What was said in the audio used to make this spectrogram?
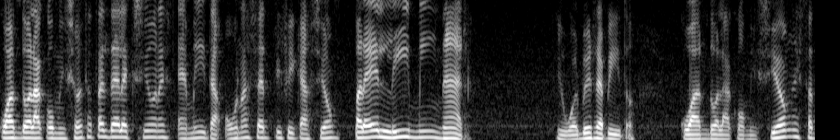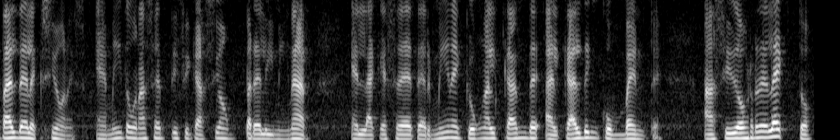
cuando la Comisión Estatal de Elecciones emita una certificación preliminar, y vuelvo y repito, cuando la Comisión Estatal de Elecciones emita una certificación preliminar en la que se determine que un alcalde, alcalde incumbente ha sido reelecto,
